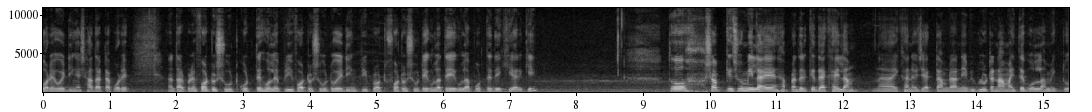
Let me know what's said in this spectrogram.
পরে ওয়েডিংয়ে সাদাটা পরে। তারপরে ফটোশ্যুট করতে হলে pre photoshoot wedding pre photoshoot এগুলাতে এগুলা পড়তে দেখি আর কি। তো সব কিছু মিলায়ে আপনাদেরকে দেখাইলাম। এখানে ওই যে একটা আমরা নেভি ব্লুটা নামাইতে বললাম, একটু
